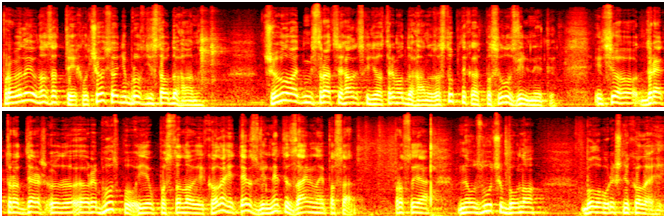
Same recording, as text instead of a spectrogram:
Провели, воно затихло. Чого сьогодні Брус дістав догану? Чого адміністрація Галицької отримав догану? Заступника по селу звільнити. І цього директора Держ... е, є в постанові колегії теж звільнити займаної посади. Просто я не озвучу, бо воно було у рішенні колегії.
